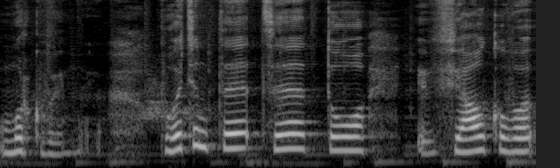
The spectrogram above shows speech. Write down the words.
морквиною. Потім те- це то фіалкова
